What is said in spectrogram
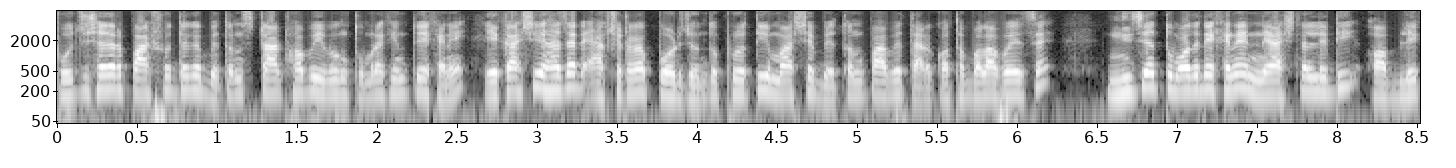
পঁচিশ হাজার পাঁচশো থেকে বেতন স্টার্ট হবে এবং তোমরা কিন্তু এখানে একাশি হাজার একশো টাকা পর্যন্ত প্রতি মাসে বেতন পাবে, তার কথা বলা হয়েছে। নিচে তোমাদের এখানে ন্যাশনালিটি অবলিক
